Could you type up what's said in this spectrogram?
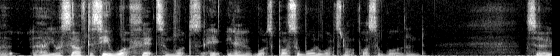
uh, uh, yourself to see what fits and what's eh, you know what's possible, what's not possible, and so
